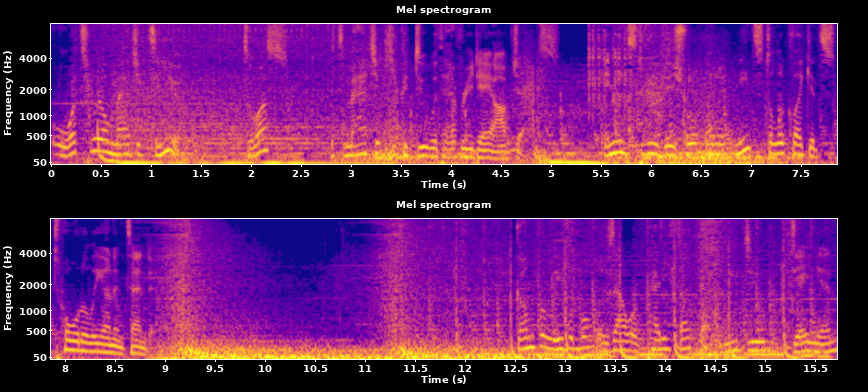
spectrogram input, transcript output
what's real magic to you? To us, it's magic you could do with everyday objects. It needs to be visual and it needs to look like it's totally unintended. Gumbelievable is our petty effect that we do day in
